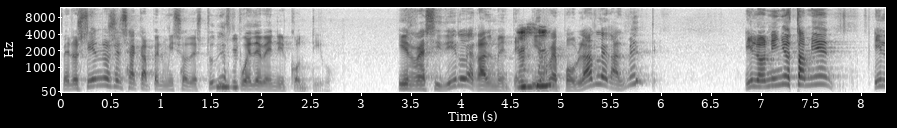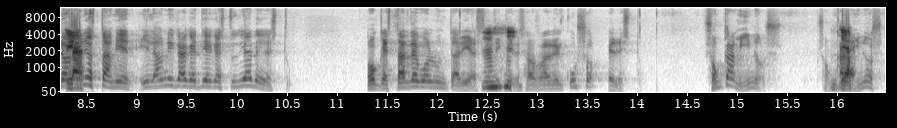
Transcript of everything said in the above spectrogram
Pero si él no se saca permiso de estudios, puede venir contigo y residir legalmente y repoblar legalmente. Y los niños también. Y los niños también. Y la única que tiene que estudiar eres tú. O que estás de voluntaria. Si te quieres ahorrar el curso, eres tú. Son caminos. Son caminos.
